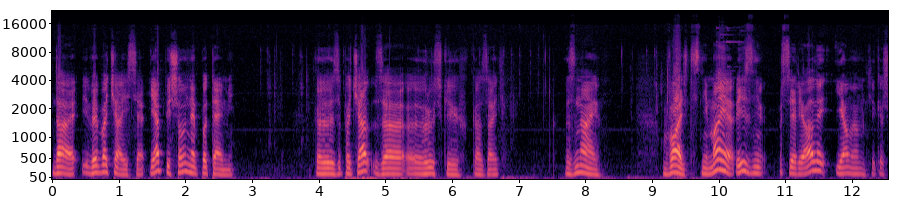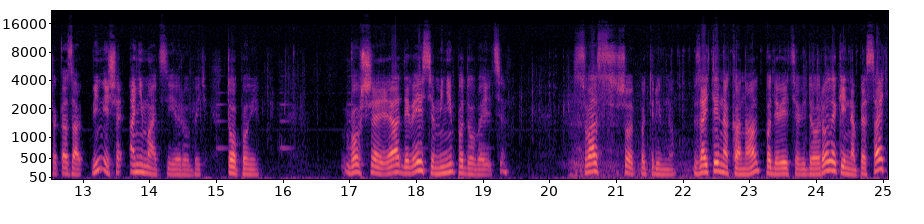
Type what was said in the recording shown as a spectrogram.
Да, вибачайся, я пішов не по темі. Почав за е, руських казати. Знаю. Вальт знімає різні серіали, я вам тільки що казав. Він іще анімації робить. Топові. Вовше, я дивився, мені подобається. З вас що потрібно? Зайти на канал, подивитися відеоролики і написати,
